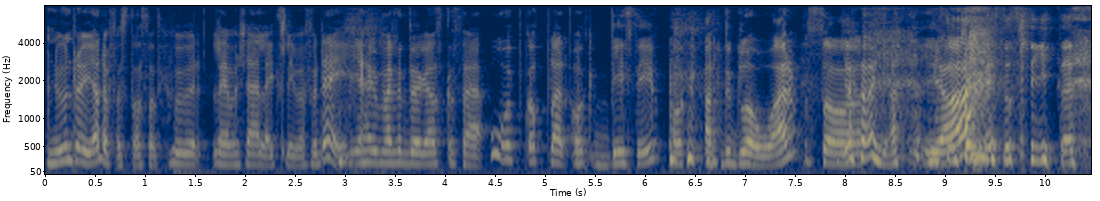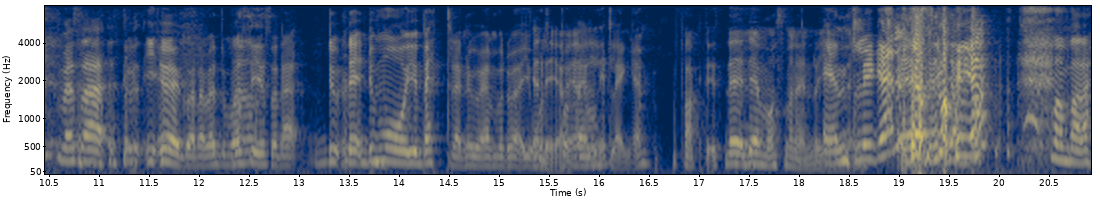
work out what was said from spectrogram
nu undrar jag då förstås att hur lever kärlekslivet för dig? Jag har ju märkt att du är ganska så här ouppkopplad och busy och att du glowar. Så, Ja, ja. Ja. Jag är så sliten. men så här, i ögonen vet du, man Ja. ser sådär, du, det, du mår ju bättre nu än vad du har gjort gör på väldigt länge. Faktiskt, det, det måste man ändå ge mig. Äntligen! Jag skojar! Man bara,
